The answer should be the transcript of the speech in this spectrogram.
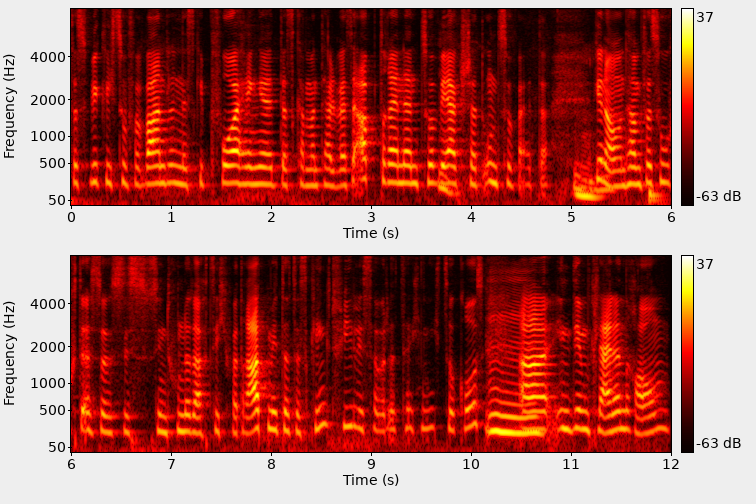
das wirklich zu verwandeln. Es gibt Vorhänge, das kann man teilweise abtrennen zur mhm. Werkstatt und so weiter. Mhm. Genau, und haben versucht, also es ist, sind 180 Quadratmeter, das klingt viel, ist aber tatsächlich nicht so groß, mhm. äh, in dem kleinen Raum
